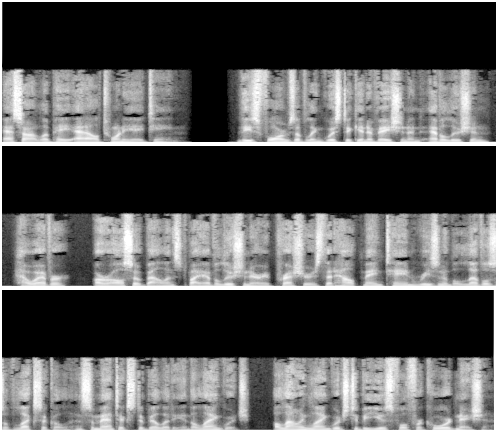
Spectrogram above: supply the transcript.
S. Arndt-Lappe et al. 2018. These forms of linguistic innovation and evolution, however, are also balanced by evolutionary pressures that help maintain reasonable levels of lexical and semantic stability in the language, allowing language to be useful for coordination.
